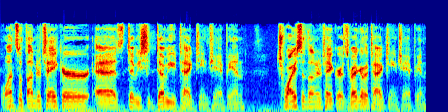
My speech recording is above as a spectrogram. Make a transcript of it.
Once with Undertaker as WCW Tag Team Champion, twice with Undertaker as regular Tag Team Champion,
